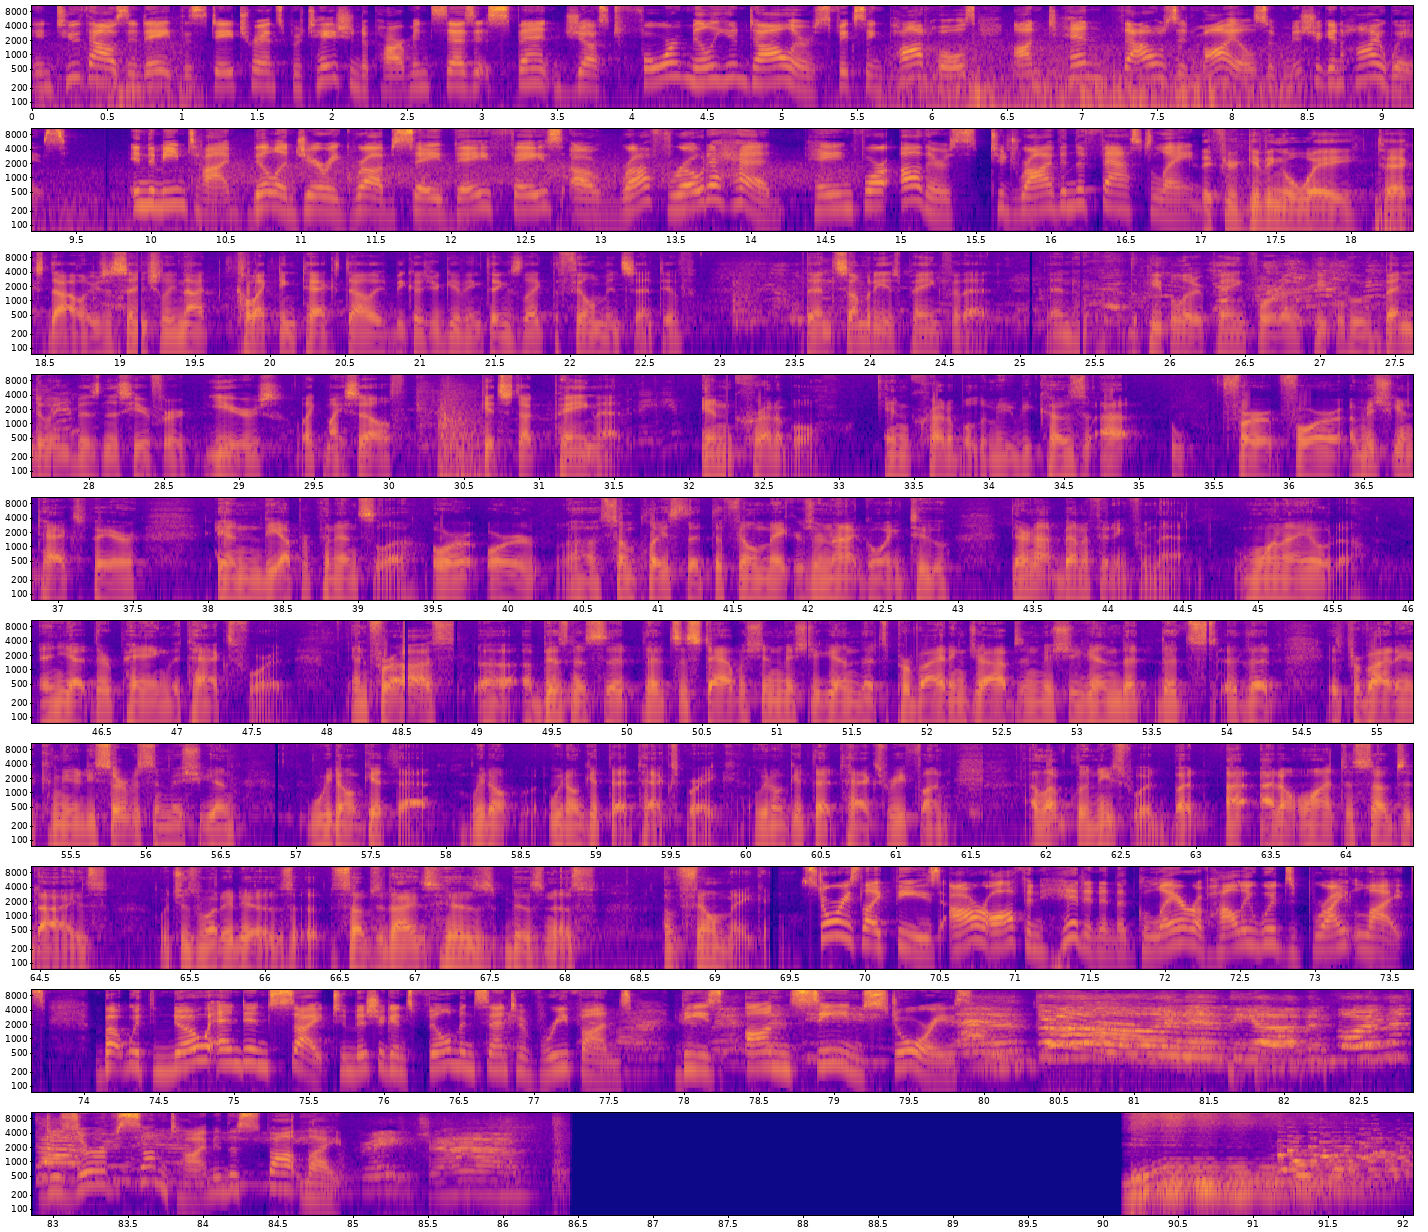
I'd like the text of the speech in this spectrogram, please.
In 2008, the state transportation department says it spent just $4 million fixing potholes on 10,000 miles of Michigan highways. In the meantime, Bill and Jerry Grubbs say they face a rough road ahead, paying for others to drive in the fast lane. If you're giving away tax dollars, essentially not collecting tax dollars because you're giving things like the film incentive, then somebody is paying for that. And the people that are paying for it are the people who've been doing business here for years, like myself, get stuck paying that. Incredible, incredible to me because uh, for, for a Michigan taxpayer in the Upper Peninsula or, or uh, someplace that the filmmakers are not going to, they're not benefiting from that, one iota, and yet they're paying the tax for it. And for us, uh, a business that, that's established in Michigan, that's providing jobs in Michigan, that, that's, uh, that is providing a community service in Michigan, we don't get that. We don't, we don't get that tax break. We don't get that tax refund. I love Clint Eastwood, but I, I don't want to subsidize, which is what it is, uh, subsidize his business of filmmaking. Stories like these are often hidden in the glare of Hollywood's bright lights. But with no end in sight to Michigan's film incentive refunds, these unseen stories deserve some time in the spotlight. Great job. Música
